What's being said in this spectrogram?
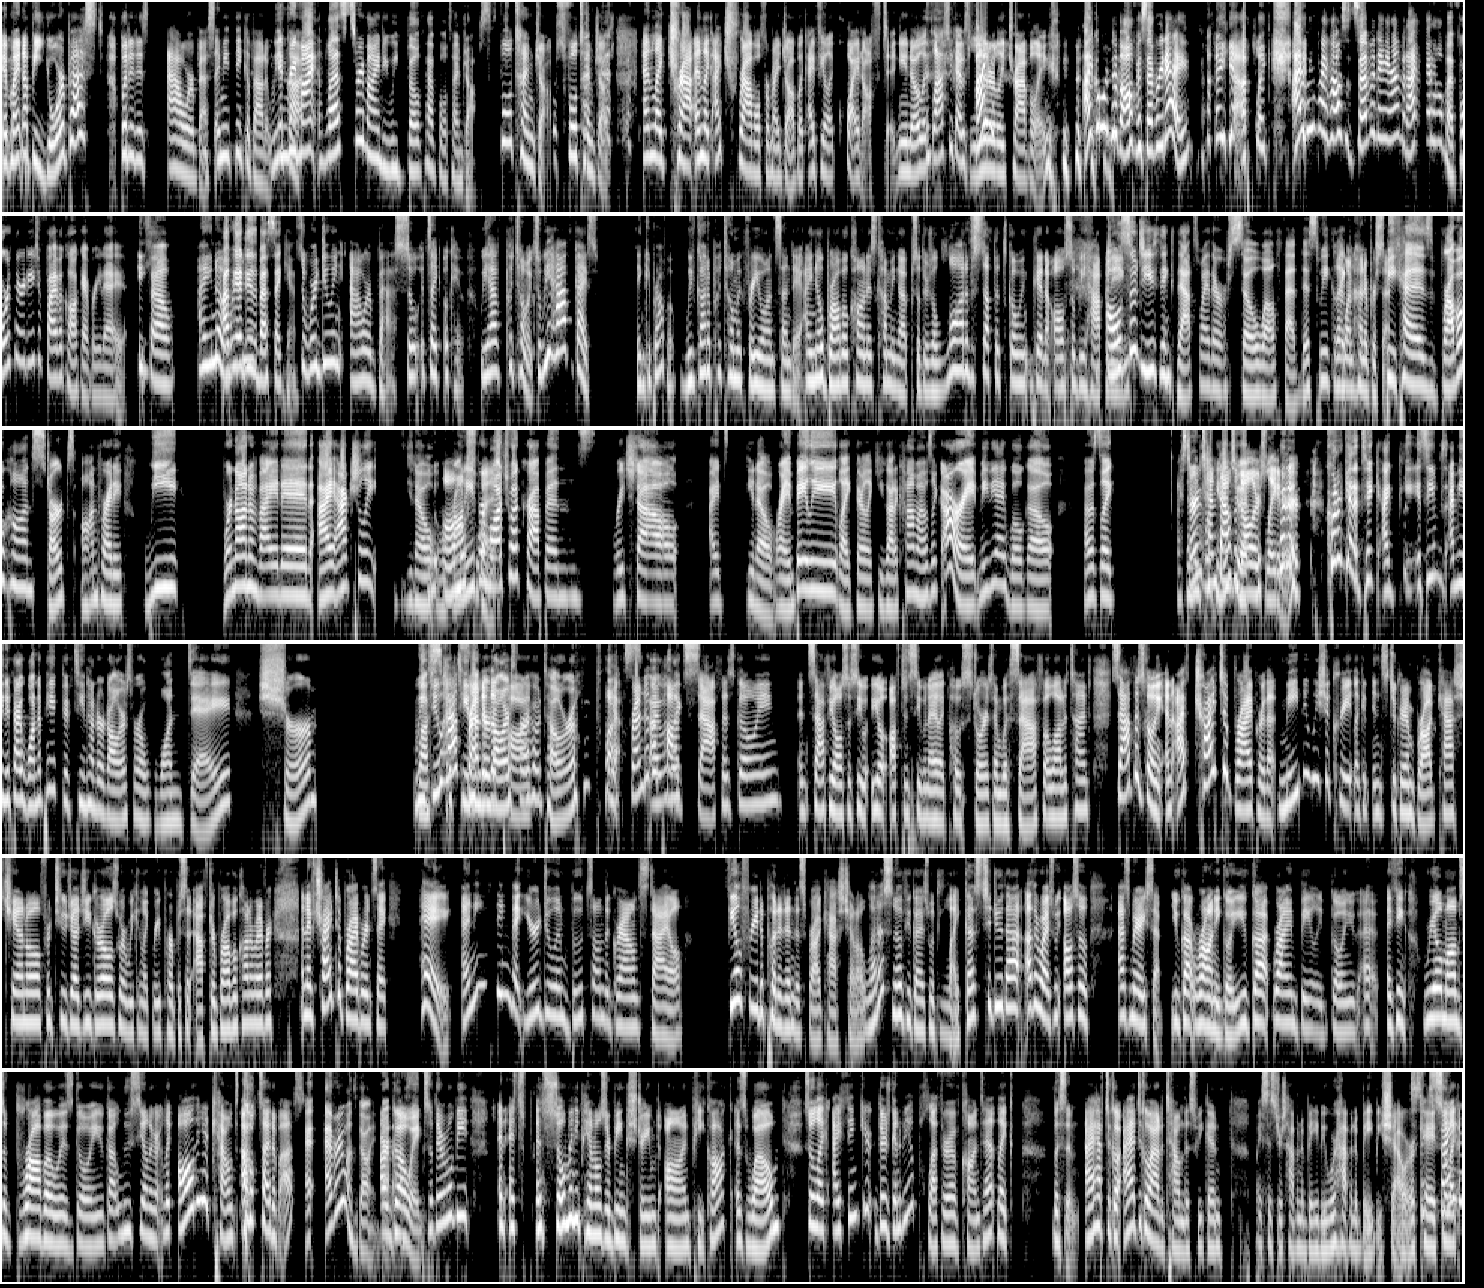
It might not be your best, but it is our best. I mean, think about it. We've and got remind let's remind you, we both have full-time jobs. full-time jobs, full-time jobs. and like travel. and like I travel for my job. Like I feel like quite often, you know, like last week I was I- literally traveling. I go into the office every day. yeah. Like I leave my house at 7 a.m. and I get home at 4:30 to 5 o'clock every day. So I know. I'm gonna do the best I can. So we're doing our best. So it's like, okay, we have Potomac. So we have guys, Thank you, Bravo. We've got a Potomac for you on Sunday. I know BravoCon is coming up, so there's a lot of stuff that's going going to also be happening. Also, do you think that's why they're so well fed this week? Like 100%. because BravoCon starts on Friday. We were not invited. I actually, you know, You Ronnie from. Watch What Crappens reached out. I, you know, Ryan Bailey, like they're like, you got to come. I was like, all right, maybe I will go. I was like, I and started ten thousand dollars later. Couldn't, couldn't get a ticket. I it seems. I mean, if I want to pay fifteen hundred dollars for a one day, sure. We Plus do have friend of the $1,500 for a hotel room. Plus, yeah, friend of I the was pod, like, Saf is going. And Saf, you also see, you'll often see when I like post stories. I'm with Saf a lot of times. Saf is going, and I've tried to bribe her that maybe we should create like an Instagram broadcast channel for two judgey girls where we can like repurpose it after BravoCon or whatever. And I've tried to bribe her and say, hey, anything that you're doing boots on the ground style, feel free to put it in this broadcast channel. Let us know if you guys would like us to do that. Otherwise, we also, as Mary said, you've got Ronnie going, you've got Ryan Bailey going. You, I, think Real Moms of Bravo is going. You've got Lucy on the ground. Like all the accounts outside of us everyone's going. are Beth. going. So there will be, and it's and so many panels are being streamed on Peacock as well. So like I think you're, there's going to be a plethora of content. Like, listen, I have to go. I had to go out of town this weekend. My sister's having a baby. We're having a baby shower. It's Okay, so like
